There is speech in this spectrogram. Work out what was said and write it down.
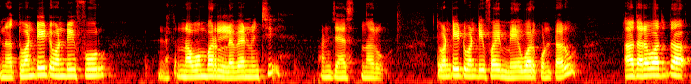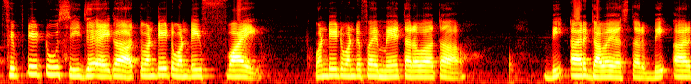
ఈయన twenty twenty four November eleven నుంచి పనిచేస్తున్నారు. ట్వంటీ ట్వంటీ ఫైవ్ మే వరకు ఉంటారు. ఆ తర్వాత ఫిఫ్టీ టూ సీజేఐగా twenty twenty five twenty twenty five May తర్వాత బీఆర్ గవాయ్ వేస్తారు. B R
